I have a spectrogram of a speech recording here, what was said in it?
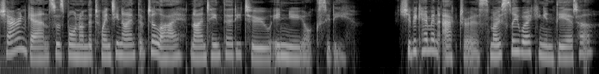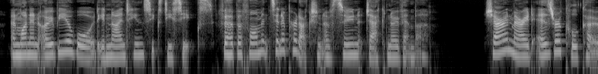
Sharon Gans was born on the 29th of July, 1932, in New York City. She became an actress, mostly working in theatre, and won an Obie Award in 1966 for her performance in a production of Soon Jack November. Sharon married Ezra Kulko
